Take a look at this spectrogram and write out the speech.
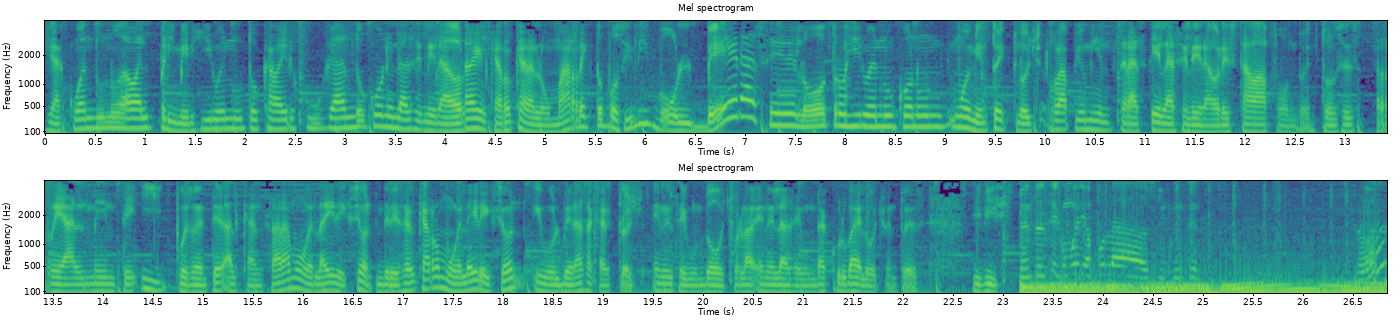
ya cuando uno daba el primer giro en U tocaba ir jugando con el acelerador para que el carro quedara lo más recto posible y volver a hacer el otro giro en U con un movimiento de clutch rápido mientras el acelerador estaba a fondo. Entonces realmente y pues realmente alcanzar a mover la dirección. Enderezar el carro, mover la dirección y volver a sacar clutch en el segundo 8, la- en la segunda curva del 8. Entonces difícil. Entonces, ¿cómo haría por los 5 intentos? ¿No?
